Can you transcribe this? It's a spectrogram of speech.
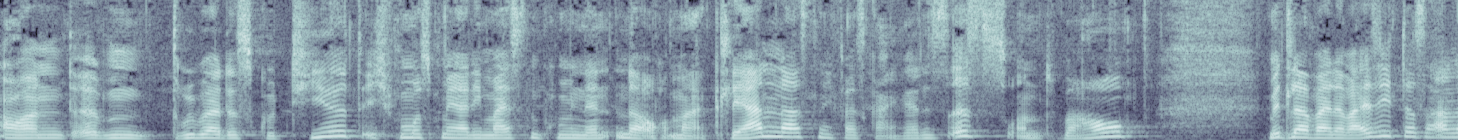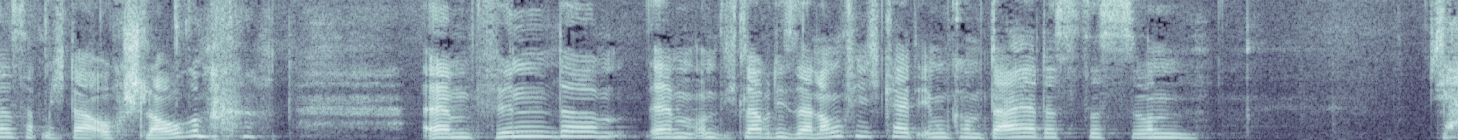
und ähm, drüber diskutiert. Ich muss mir ja die meisten Prominenten da auch immer erklären lassen. Ich weiß gar nicht, wer das ist und überhaupt. Mittlerweile weiß ich das alles, habe mich da auch schlau gemacht. Ähm, finde, ähm, und ich glaube, die Salonfähigkeit eben kommt daher, dass das so ein ja,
